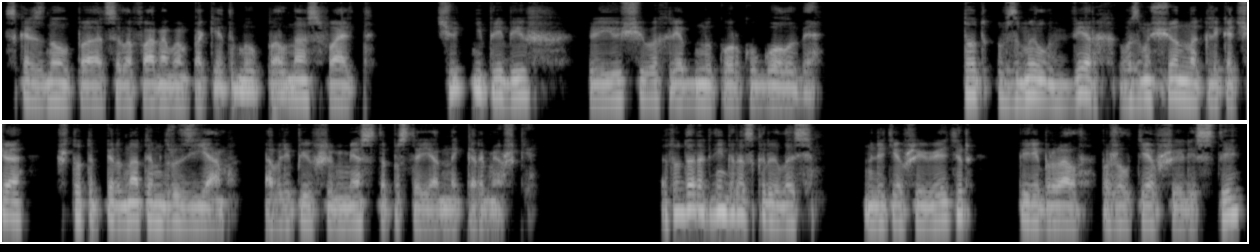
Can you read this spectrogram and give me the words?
скользнул по целлофановым пакетам и упал на асфальт, чуть не прибив клюющего хлебную корку голубя. Тот взмыл вверх, возмущенно кликача что-то пернатым друзьям, облепившим место постоянной кормежки. От удара книга раскрылась. Налетевший ветер перебрал пожелтевшие листы,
